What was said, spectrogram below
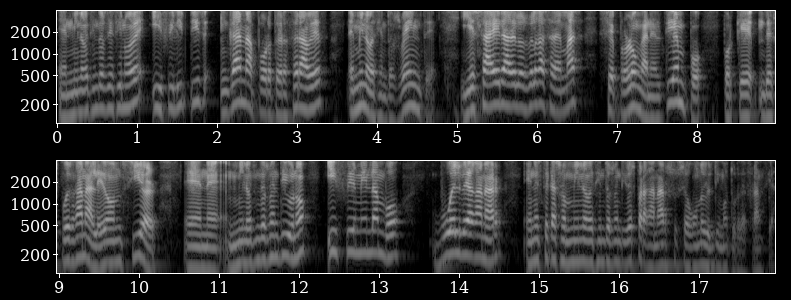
en 1919 y Philippe gana por tercera vez en 1920. Y esa era de los belgas además se prolonga en el tiempo, porque después gana Leon Sieur en 1921 eh, y Firmin Lambeau vuelve a ganar, en este caso en 1922, para ganar su segundo y último Tour de Francia.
